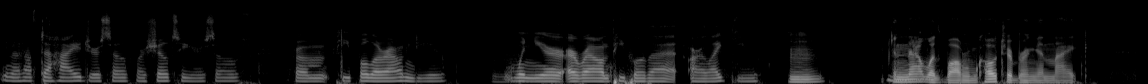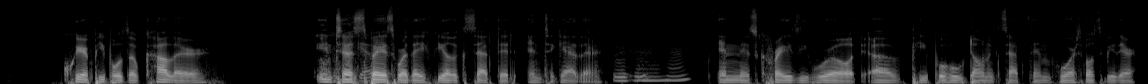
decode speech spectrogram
you don't have to hide yourself or shelter yourself from people around you when you're around people that are like you. hmm And that Mhm. was ballroom culture bringing like queer peoples of color into a space where they feel accepted and together Mm-hmm. Mhm. in this crazy world of people who don't accept them, who are supposed to be their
